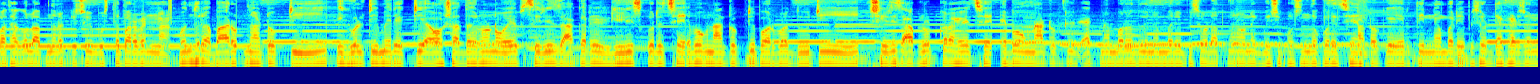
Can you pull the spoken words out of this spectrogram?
কথাগুলো আপনারা কিছুই বুঝতে পারবেন না। বন্ধুরা ভারত নাটকটি ইগল টিমের একটি অসাধারণ ওয়েব সিরিজ আকারে রিলিজ করেছে এবং নাটকটি পরপর দুইটি সিরিজ আপলোড করা হয়েছে এবং নাটকটির এক নম্বর ও দুই নম্বর এপিসোড আপনারা অনেক বেশি পছন্দ করেছেন। নাটকের তিন নম্বর এপিসোড দেখার জন্য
